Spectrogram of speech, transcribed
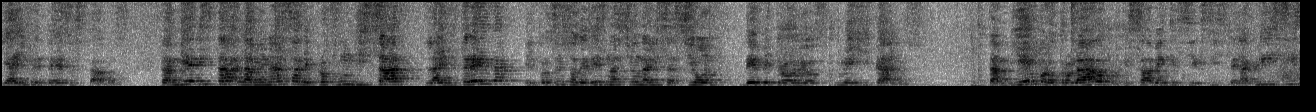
Y ahí frente a eso estamos. También está la amenaza de profundizar la entrega, el proceso de desnacionalización de petróleos mexicanos. También, por otro lado, porque saben que si existe la crisis,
